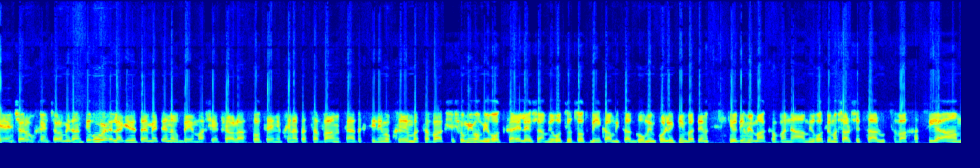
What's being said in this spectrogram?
כן, שלום חן, שלום עידן. תראו, להגיד את האמת, אין הרבה מה שאפשר לעשות אה, מבחינת הצבא, מבחינת הקצינים הבכירים בצבא. כששומעים אמירות כאלה, שהאמירות יוצאות בעיקר מצד גורמים פוליטיים, ואתם יודעים למה הכוונה. אמירות למשל שצה"ל הוא צבא חצי העם,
